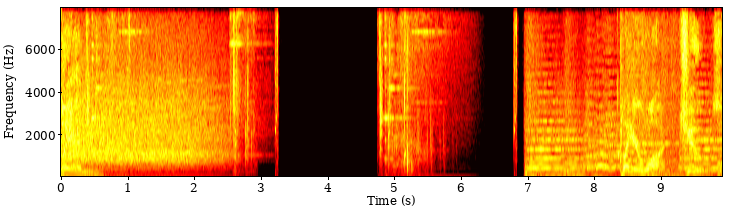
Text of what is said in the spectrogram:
Win. Player one, choose.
